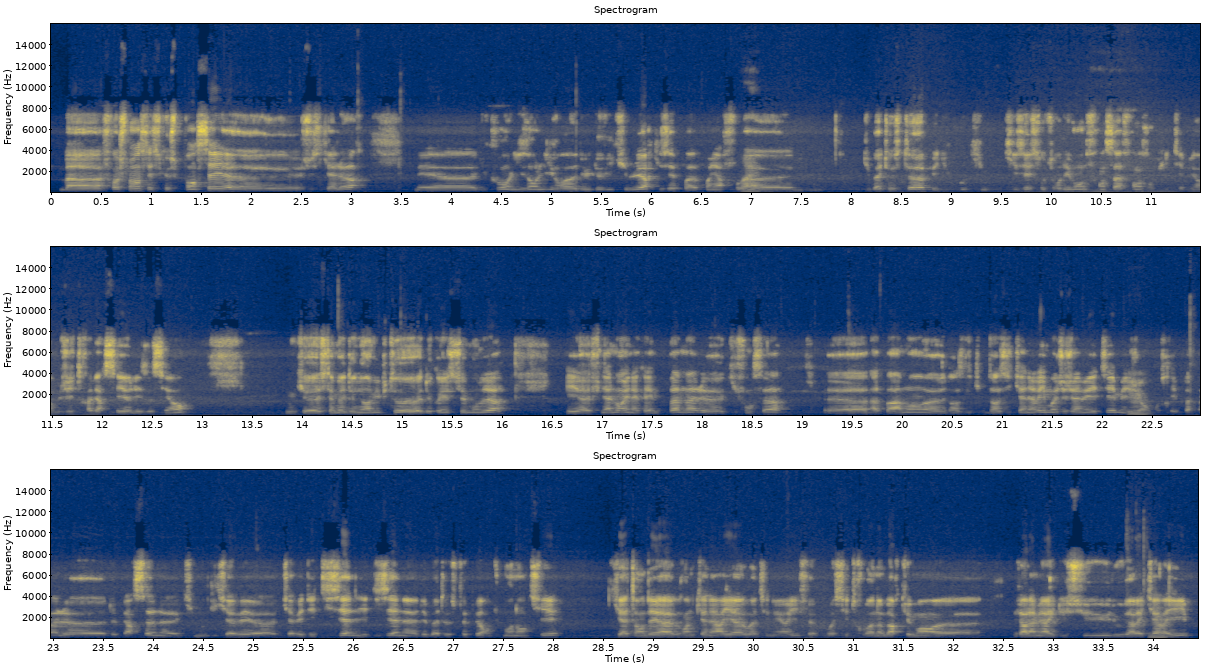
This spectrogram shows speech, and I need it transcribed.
Bah, franchement, c'est ce que je pensais jusqu'alors. Mais du coup, en lisant le livre de Ludovic Kubler, qui faisait pour la première fois du bateau stop, et du coup, qui, qui, faisait son tour du monde France à France, donc il était bien obligé de traverser les océans. Donc euh, ça m'a donné envie plutôt de connaître ce monde-là. Et euh, finalement, il y en a quand même pas mal euh, qui font ça. apparemment, dans, dans Canary, moi j'ai jamais été, mais j'ai mmh. rencontré pas mal de personnes qui m'ont dit qu'il y, avait, qu'il y avait des dizaines et des dizaines de bateaux stoppeurs du monde entier qui attendaient à Grande Canaria ou à Tenerife pour essayer de trouver un embarquement vers l'Amérique du Sud ou vers les mmh. Caraïbes.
